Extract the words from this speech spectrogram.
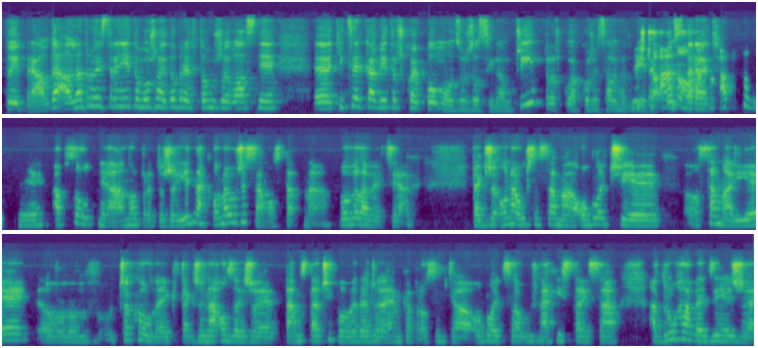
to je pravda, ale na druhej strane je to možno aj dobré v tom, že vlastne e, ti cerka vie trošku aj pomôcť už so synom, či trošku že sa o neho vie postarať. Áno, absolútne, absolútne áno, pretože jednak ona už je samostatná vo veľa veciach takže ona už sa sama oblečie, sama je, čokoľvek, takže naozaj, že tam stačí povedať, že MK, prosím ťa, obleč sa, už nachystaj sa. A druhá vec je, že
